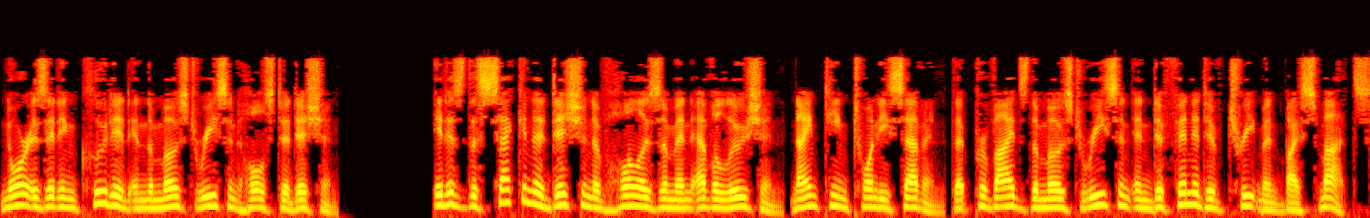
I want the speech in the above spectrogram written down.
nor is it included in the most recent Holst edition. It is the second edition of Holism and Evolution 1927 that provides the most recent and definitive treatment by Smuts.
